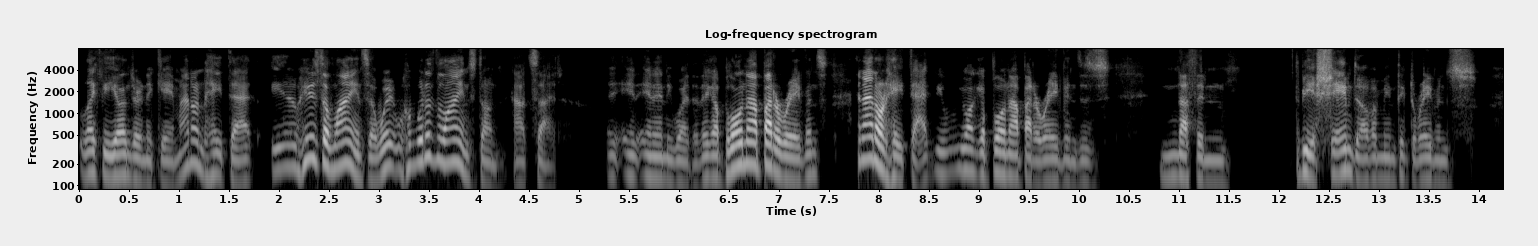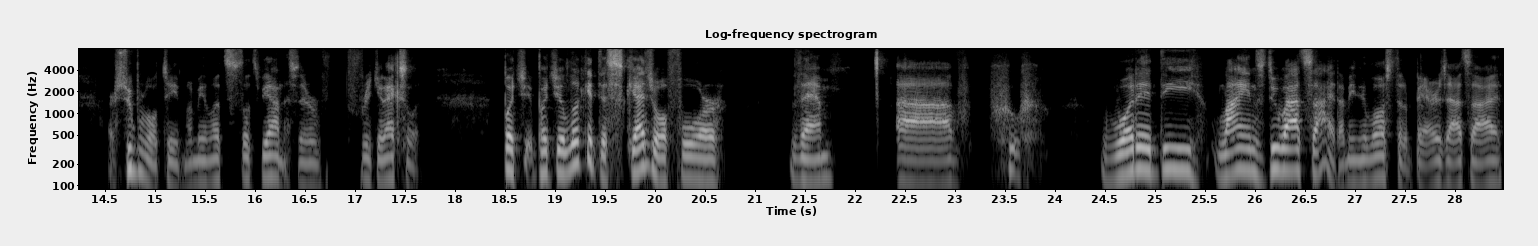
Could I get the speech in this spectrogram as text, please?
like the under in the game, I don't hate that. You know, here's the Lions. Though. What, what have the Lions done outside in, in any weather? They got blown out by the Ravens, and I don't hate that. You, you want to get blown out by the Ravens is nothing to be ashamed of. I mean, I think the Ravens our Super Bowl team. I mean, let's let's be honest, they're freaking excellent. But you, but you look at the schedule for them. Uh, what did the Lions do outside? I mean, you lost to the Bears outside.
